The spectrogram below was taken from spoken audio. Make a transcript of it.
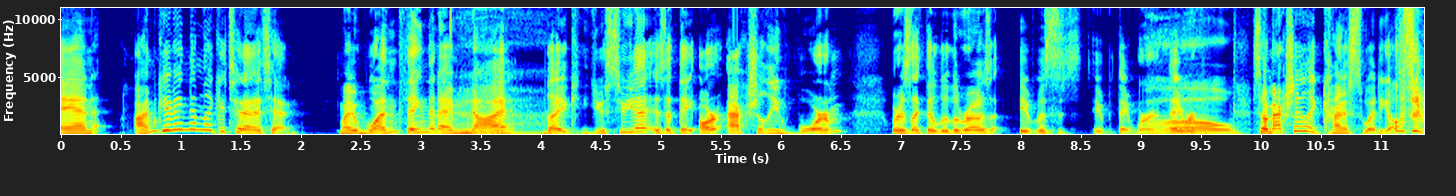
And I'm giving them like a 10 out of 10. My one thing that I'm not like used to yet is that they are actually warm, whereas like the Lularoes, it was it, they weren't. They were Oh. so I'm actually like kind of sweaty all the time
